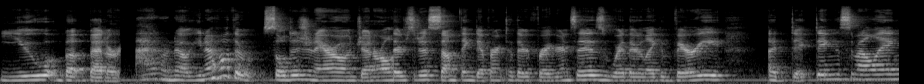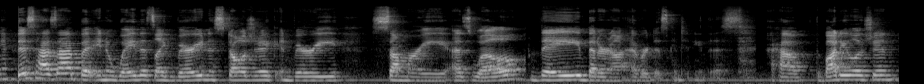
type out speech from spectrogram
you but better. I don't know. You know how the Sol de Janeiro in general, there's just something different to their fragrances where they're like very addicting smelling. This has that, but in a way that's like very nostalgic and very summery as well. They better not ever discontinue this. I have the body lotion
